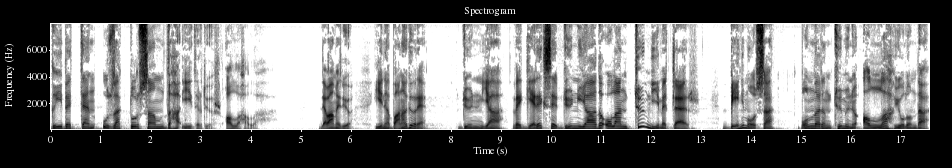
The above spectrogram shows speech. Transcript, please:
gıybetten uzak dursam daha iyidir diyor. Allah Allah. Devam ediyor. Yine bana göre dünya ve gerekse dünyada olan tüm nimetler benim olsa bunların tümünü Allah yolunda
